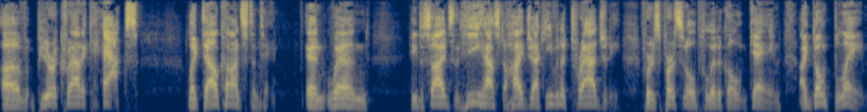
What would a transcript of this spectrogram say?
of bureaucratic hacks like Dow Constantine. And when he decides that he has to hijack even a tragedy for his personal political gain, I don't blame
